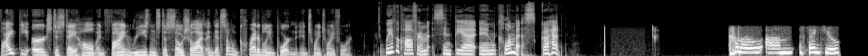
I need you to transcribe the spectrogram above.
fight the urge to stay home and find reasons to socialize. And that's so incredibly important in 2024. We have a call from Cynthia in Columbus. Go ahead. Hello. Um, thank you.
